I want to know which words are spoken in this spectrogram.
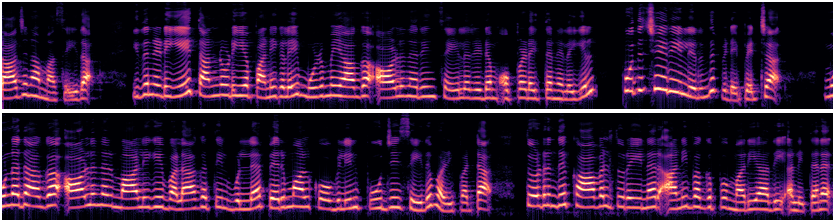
ராஜினாமா செய்தார். இதனிடையே தன்னுடைய பணிகளை முழுமையாக ஆளுநரின் செயலரிடம் ஒப்படைத்த நிலையில் புதுச்சேரியிலிருந்து விடைபெற்றார். முன்னதாக ஆளுநர் மாளிகை வளாகத்தில் உள்ள பெருமாள் கோவிலில் பூஜை செய்து வழிபட்டார். தொடர்ந்து காவல்துறையினர் அணிவகுப்பு மரியாதை அளித்தனர்.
